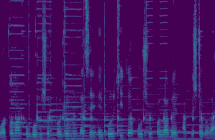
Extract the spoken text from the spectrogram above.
বর্তমান ও ভবিষ্যৎ প্রজন্মের কাছে এর পরিচিত ও সুফল লাভের আকৃষ্ট করা।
